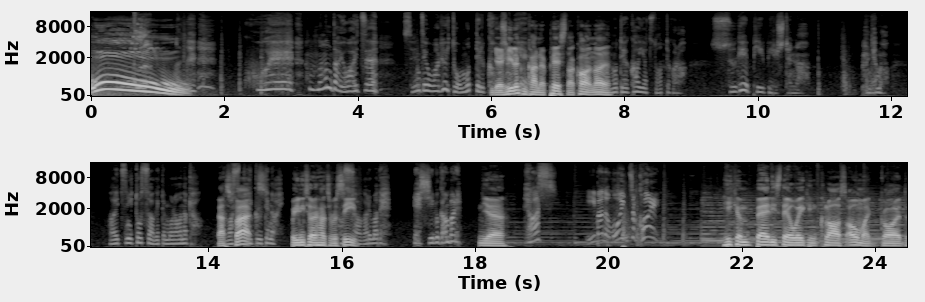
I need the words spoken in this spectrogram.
Oh! 怖えなんだよあいつ全然悪いと思ってるか Yeah, he looking kind of pissed. I can't こ lie. のでかいやつと会ってからすげえピリピリしてんなでもあいつにトス上げてもらわなきゃ That's 俺はスパイク facts. 打てない But you need to learn how to トス receive. 上がるまでレシーブ頑張れ Yeah. よし今のもう一丁来い He can barely stay awake in class. Oh my god.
